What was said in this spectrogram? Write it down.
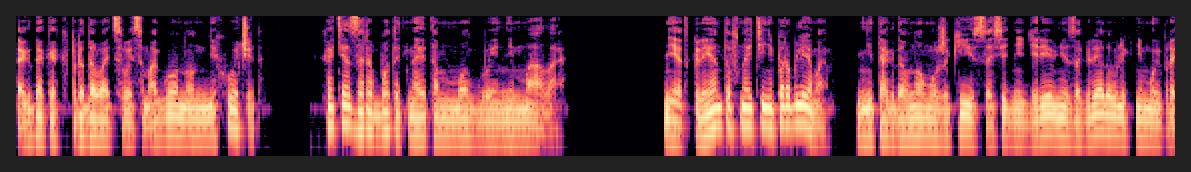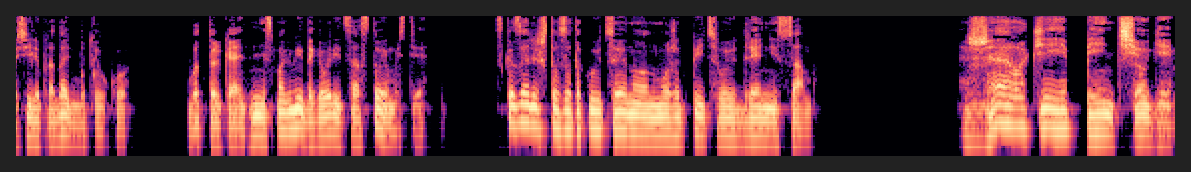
тогда как продавать свой самогон он не хочет, хотя заработать на этом мог бы немало. Нет, клиентов найти не проблема. Не так давно мужики из соседней деревни заглядывали к нему и просили продать бутылку. Вот только не смогли договориться о стоимости. Сказали, что за такую цену он может пить свою дрянь и сам. «Жалкие пинчуги!»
